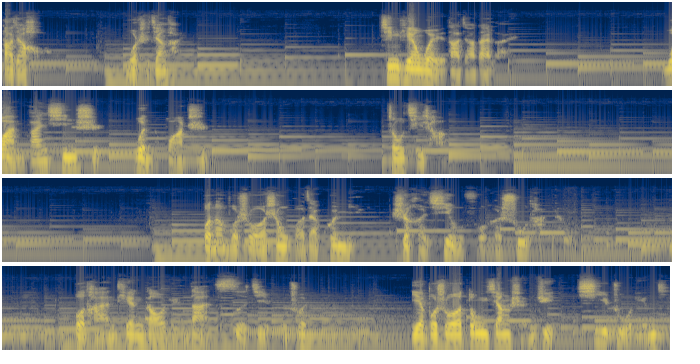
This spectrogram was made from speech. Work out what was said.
大家好，我是江海，今天为大家带来《万般心事问花枝》。周其长，不能不说，生活在昆明是很幸福和舒坦的。不谈天高云淡，四季如春，也不说东乡神俊，西柱灵仪。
